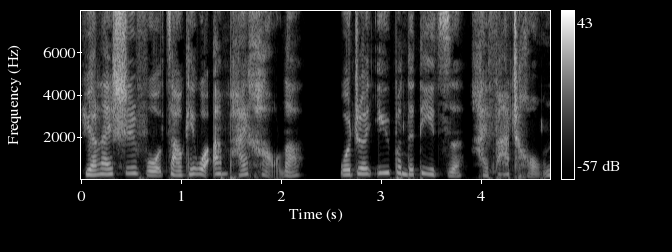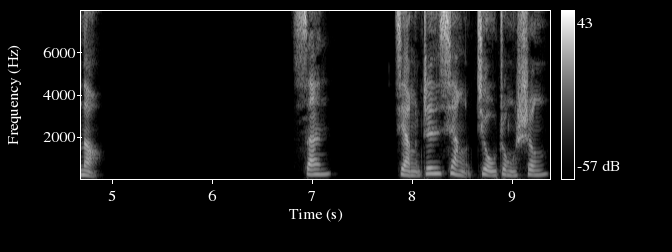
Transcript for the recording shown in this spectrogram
原来师傅早给我安排好了，我这愚笨的弟子还发愁呢。三，讲真相救众生。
